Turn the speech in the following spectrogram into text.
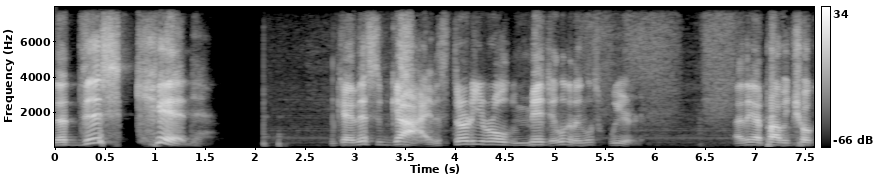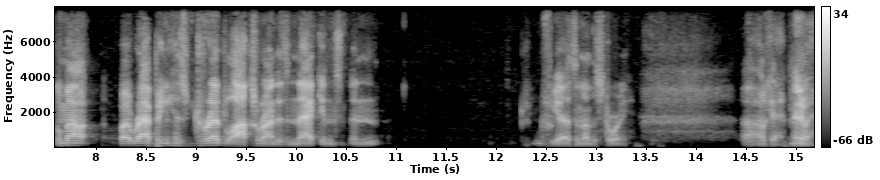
that this kid, okay, this guy, this 30 year old midget, look at him, he looks weird. I think I'd probably choke him out by wrapping his dreadlocks around his neck and, and forget that's another story. Uh, okay, anyway.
